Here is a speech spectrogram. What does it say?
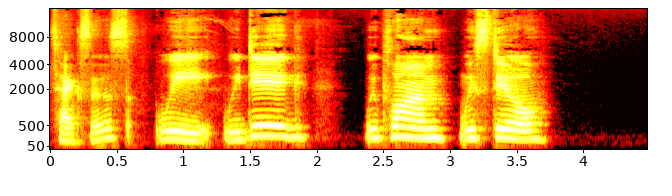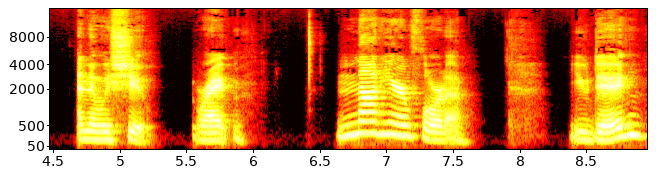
Texas, we we dig, we plumb, we steel, and then we shoot, right? Not here in Florida. You dig,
